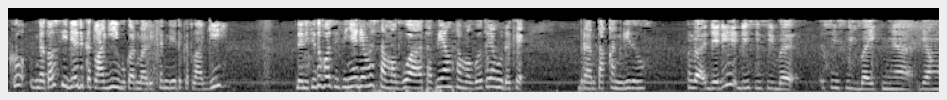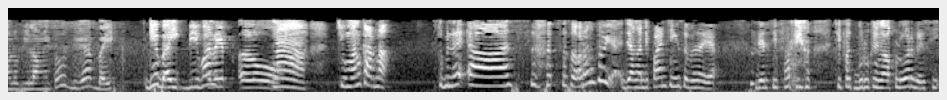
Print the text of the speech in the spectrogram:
Kok nggak tahu sih dia deket lagi bukan balikan dia deket lagi. Dan di situ posisinya dia masih sama gua tapi yang sama gua tuh yang udah kayak berantakan gitu. Enggak jadi di sisi ba sisi baiknya yang lu bilang itu Dia baik dia baik Di cuman nah cuman karena sebenarnya se- seseorang tuh ya jangan dipancing sebenarnya ya biar sifatnya sifat buruknya nggak keluar gak sih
